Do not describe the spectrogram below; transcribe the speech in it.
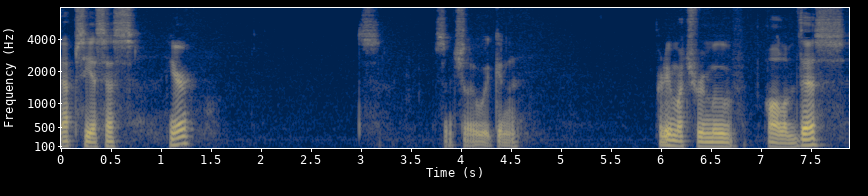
app CSS here essentially we can pretty much remove all of this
